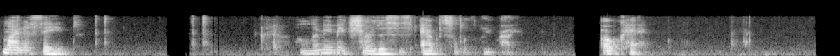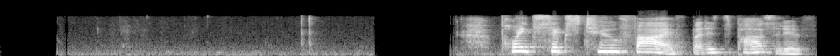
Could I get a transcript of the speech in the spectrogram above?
Minus 8. Let me make sure this is absolutely right. Okay. 0.625, but it's positive.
